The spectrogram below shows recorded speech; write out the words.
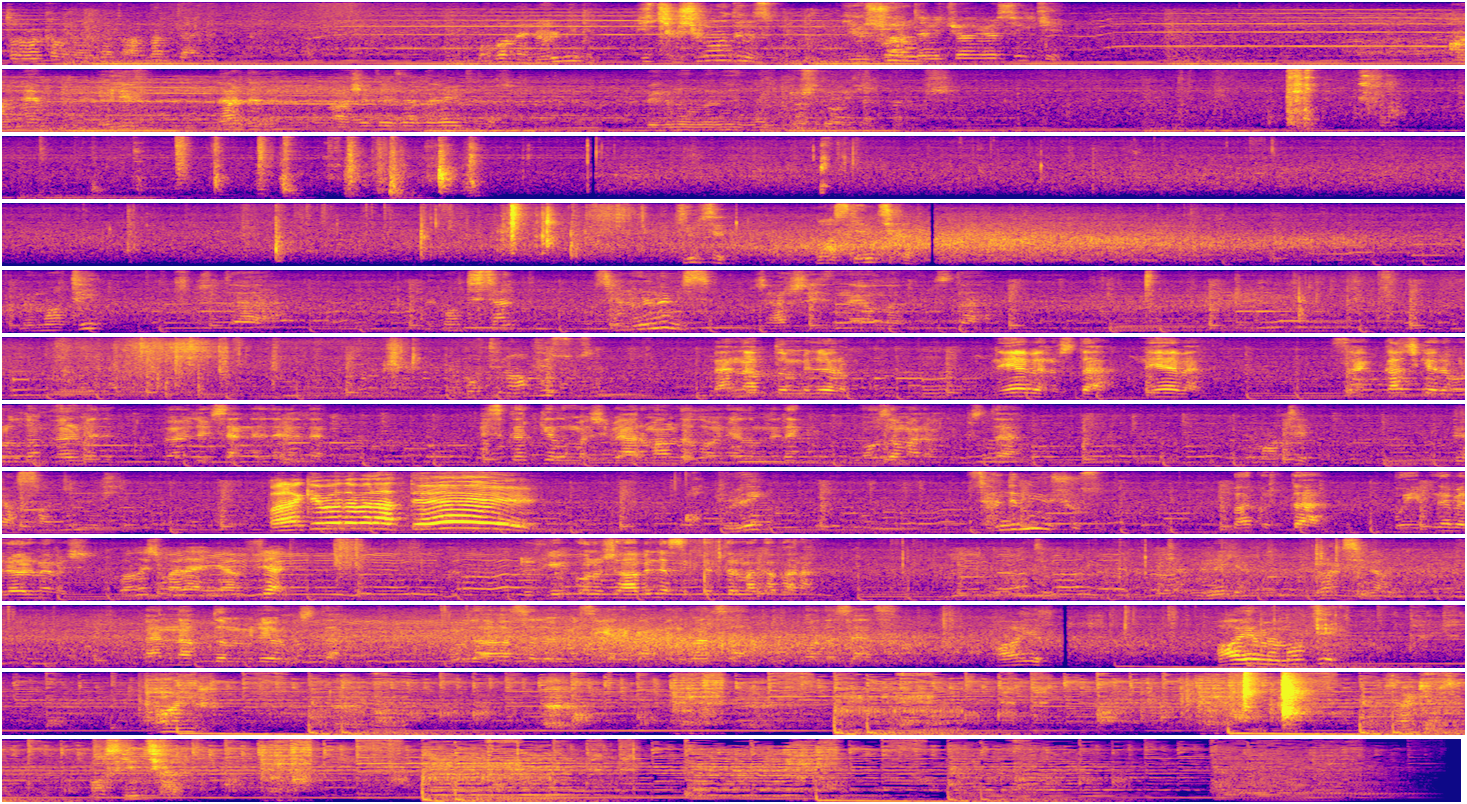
Otur bakalım evlat anlat derdini. Baba ben ölmedim. Hiç şaşırmadınız mı? Yaşıyorum. Zaten hiç ölmüyorsun ki. Annem, Elif, neredeler? Ayşe teyzen nereye gittiler? Benim onların yanına gitmişti o Kimsin? Maskeni çıkar. Memati. Usta, Memati sen, sen ölmemişsin. çarşı izine yolladım usta. Memati ne yapıyorsun sen? Ben ne yaptığımı biliyorum. Niye ben usta? Niye ben? Sen kaç kere vuruldun ölmedin. Öldüysen de dirildin. Biz 40 yılın başı bir Armandalı oynayalım dedik. O zaman öldük usta. Memati biraz sakinleş. Bana kim ödeme attı hey? Abdüley sen de mi yaşıyorsun? Bak usta, bu ibne bile ölmemiş. Konuşma lan yavşak. Düzgün konuş abinle sıktırtma kafana. Memati kendine gel. Bırak silahını. Ben ne yaptığımı biliyorum usta. Burada asıl ölmesi gereken biri varsa o da sensin. Hayır. Hayır Memati. Hayır. Sen kimsin? Maskeni çıkar.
